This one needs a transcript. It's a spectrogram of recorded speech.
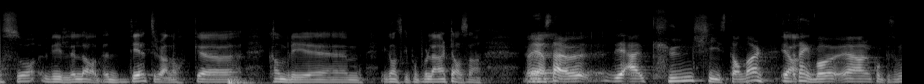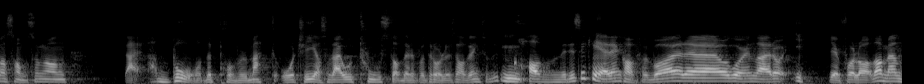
og så vil det lade. Det tror jeg nok øh, kan bli øh, ganske populært, altså. Men det eneste er jo, det er kun skistandarden. Ja. Jeg tenker på, jeg har en kompis som har Samsung. og han det er både PowerMat og Qi. altså Det er jo to steder for trådløs lading. Så du Mm. kan risikere en kaffebar eh, og gå inn der og ikke få lada. Men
